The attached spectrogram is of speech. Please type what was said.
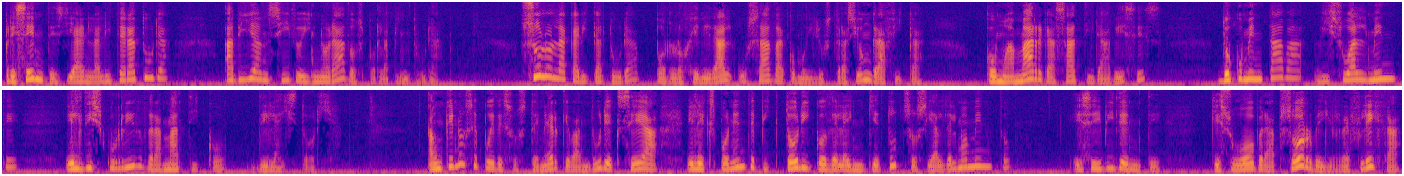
presentes ya en la literatura, habían sido ignorados por la pintura. Solo la caricatura, por lo general usada como ilustración gráfica, como amarga sátira a veces, documentaba visualmente el discurrir dramático de la historia. Aunque no se puede sostener que Van Durek sea el exponente pictórico de la inquietud social del momento, es evidente que su obra absorbe y refleja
